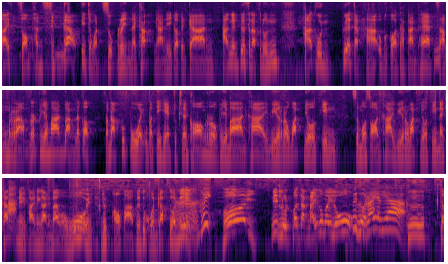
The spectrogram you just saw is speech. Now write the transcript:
Life 2019ที่จังหวัดสุรินทร์นะครับ งานนี้ก็เป็นการหาเงินเพื่อสนับสนุนหาทุนเพื่อจัดหาอุปกรณ์ทางการแพทย์สำหรับรถพยาบาลบ้าง แล้วก็สำหรับผู้ป่วยอุบัติเหตุฉุกเฉินของโรงพยาบาล ค่ายวีรวัตโยธินสโมสรค่ายวีรวัตโยธินนะครับค่ะนี่ภายในงานเห็นไหมว่าโอ้ยหยุดเผาป่าเพื่อทุกคนครับส่วนนี้อ่าเฮ้ยเฮ้ยนี่หลุดมาจากไหนก็ไม่รู้เฮ้ยตัวไรอันเนี้ยคือ จะ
